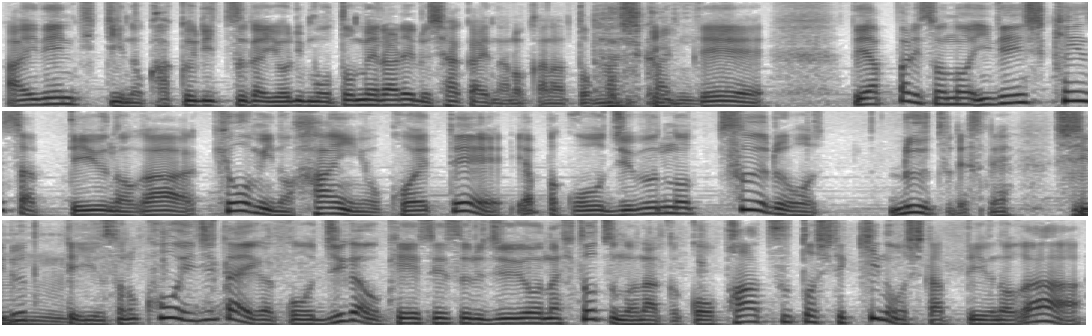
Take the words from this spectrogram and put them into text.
アイデンティティの確立がより求められる社会なのかなと思っていてでやっぱりその遺伝子検査っていうのが興味の範囲を超えてやっぱこう自分のツールをルーツですね。知るっていうその行為自体がこう自我を形成する重要な一つのなんかこうパーツとして機能したっていうのが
